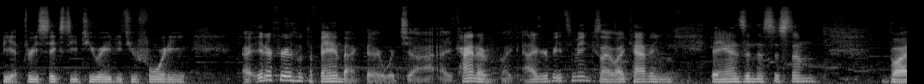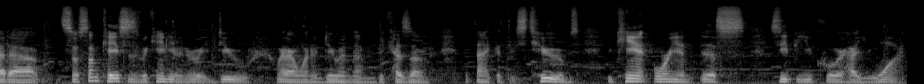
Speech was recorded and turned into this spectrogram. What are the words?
be it 360, 280, 240, uh, interferes with the fan back there, which uh, I kind of like aggravates me because I like having fans in the system. But uh, so some cases we can't even really do what I want to do in them because of the fact that these tubes, you can't orient this CPU cooler how you want.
